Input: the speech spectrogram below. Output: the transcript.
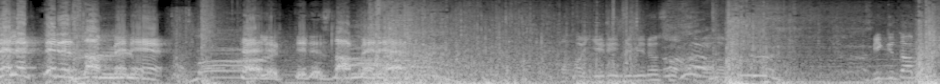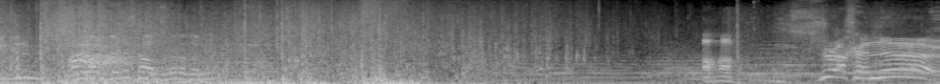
Delirttiniz lan beni. Delirttiniz lan beni. Aha yerin dibine soktum adamı. Bir gıdam, bir gırım, bir gram canı kaldı lan adamın. Aha Struck a nerve,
